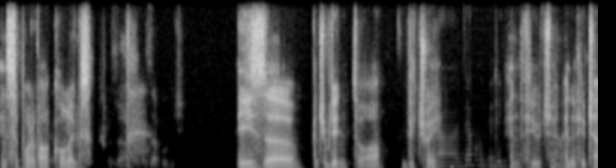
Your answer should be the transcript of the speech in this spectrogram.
in support of our colleagues, is uh, contributing to our victory in future. In the future,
